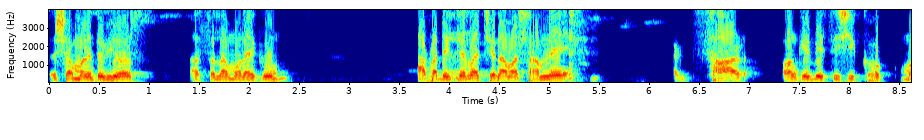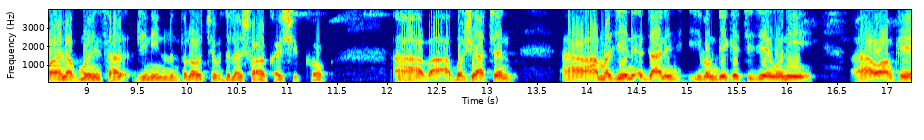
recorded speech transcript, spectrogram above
সম্মানিত ভিউয়ার্স আসসালামু আলাইকুম। আপনারা দেখতে পাচ্ছেন আমার সামনে স্যার, অঙ্কের বেসি শিক্ষক, ময়নক মহিন স্যার, যিনি নুনতলা উচ্চ বিদ্যালয়ের সহকারী শিক্ষক বসে আছেন। আমরা যে জানি এবং দেখেছি যে উনি অঙ্কে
